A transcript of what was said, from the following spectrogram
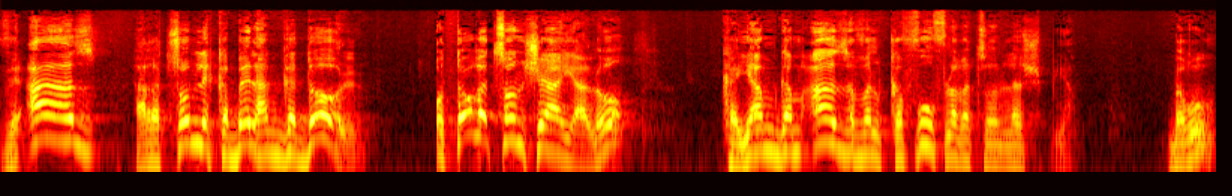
ואז הרצון לקבל הגדול, אותו רצון שהיה לו, קיים גם אז, אבל כפוף לרצון להשפיע. ברור?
